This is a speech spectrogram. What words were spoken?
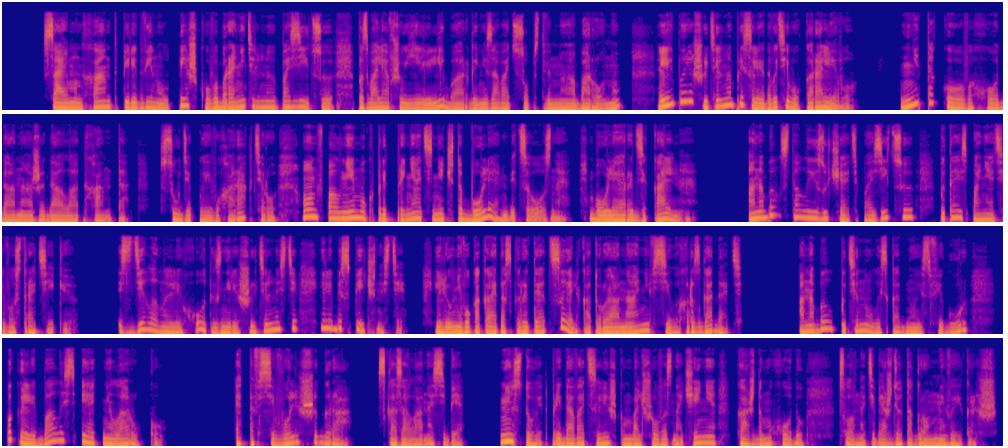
Саймон Хант передвинул пешку в оборонительную позицию, позволявшую ей либо организовать собственную оборону, либо решительно преследовать его королеву. Не такого хода она ожидала от Ханта. Судя по его характеру, он вполне мог предпринять нечто более амбициозное, более радикальное. Аннабелл стала изучать позицию, пытаясь понять его стратегию сделан ли ход из нерешительности или беспечности, или у него какая-то скрытая цель, которую она не в силах разгадать. Аннабелл потянулась к одной из фигур, поколебалась и отняла руку. «Это всего лишь игра», — сказала она себе. «Не стоит придавать слишком большого значения каждому ходу, словно тебя ждет огромный выигрыш».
